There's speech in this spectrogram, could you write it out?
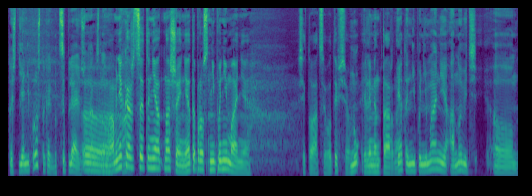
То есть я не просто как бы цепляюсь да, к словам, А мне а... кажется, это не отношение, это просто непонимание ситуации. Вот и все. Ну, элементарно. Это непонимание, оно ведь э,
